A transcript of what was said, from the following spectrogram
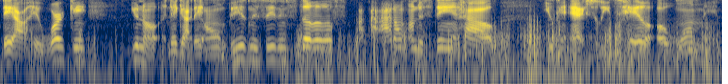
they out here working you know, they got their own businesses and stuff. I, I don't understand how you can actually tell a woman,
